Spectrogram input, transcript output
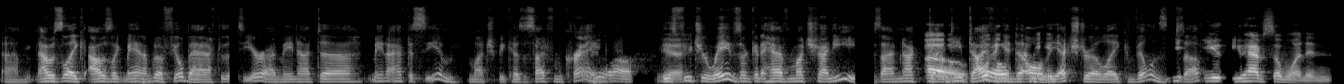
Um, I was like, I was like, man, I'm gonna feel bad after this year. I may not, uh, may not have to see him much because aside from Krang, these yeah. future waves aren't gonna have much I need because I'm not Oh, deep diving well, into I all mean, the extra like villains and you, stuff. you you have someone in,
